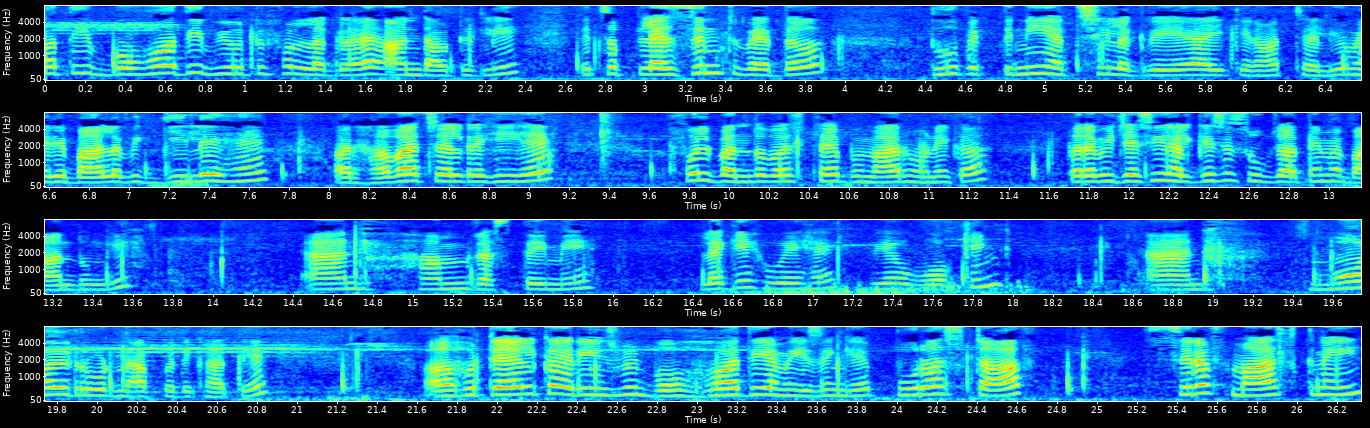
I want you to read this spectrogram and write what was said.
बहुत ही बहुत ही ब्यूटीफुल लग रहा है undoubtedly it's a pleasant weather धूप इतनी अच्छी लग रही है आई के नॉट टेल यू मेरे बाल अभी गीले हैं और हवा चल रही है. फुल बंदोबस्त है बीमार होने का. पर अभी जैसे ही हल्के से सूख जाते हैं, मैं बाँध दूँगी. एंड हम रास्ते में लगे हुए हैं. We are walking and mall road में आपको दिखाते हैं. होटल का अरेंजमेंट बहुत ही अमेजिंग है. पूरा स्टाफ सिर्फ़ मास्क नहीं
